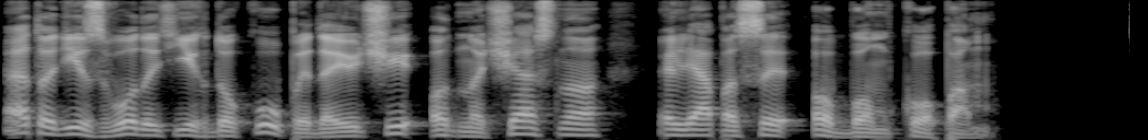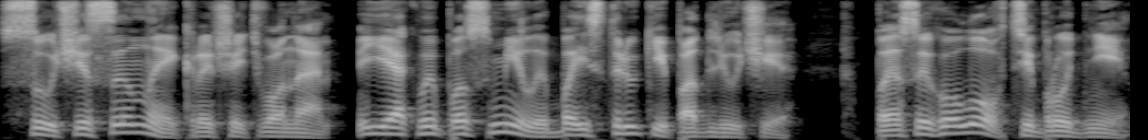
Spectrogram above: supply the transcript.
а тоді зводить їх докупи, даючи одночасно ляпаси обом копам. Сучі сини, кричить вона, як ви посміли, байстрюки падлючі, песиголовці брудні,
